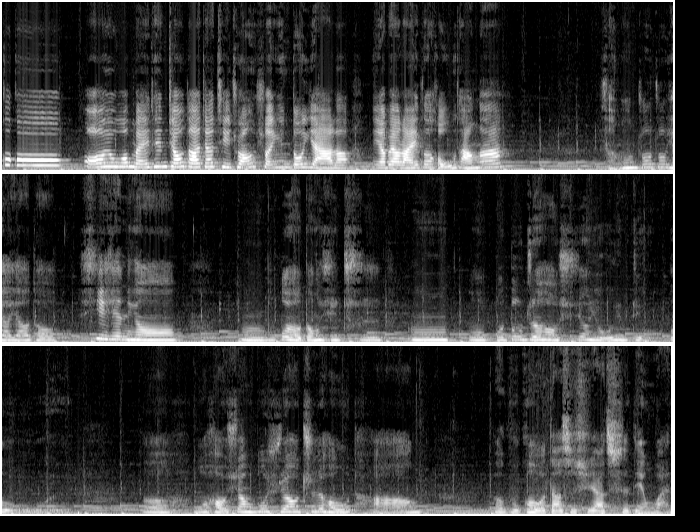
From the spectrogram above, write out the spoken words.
咕咕！哎呦，我每天教大家起床，声音都哑了。你要不要来一颗喉糖啊？粉红猪猪摇摇头，谢谢你哦。嗯，不过有东西吃。嗯，我我肚子好像有一点饿哎。呃，我好像不需要吃喉糖。呃，不过我倒是需要吃点晚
